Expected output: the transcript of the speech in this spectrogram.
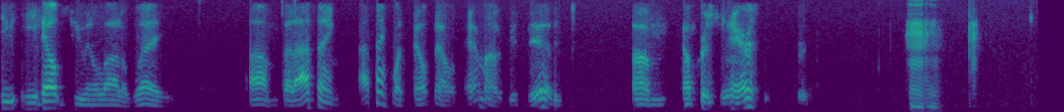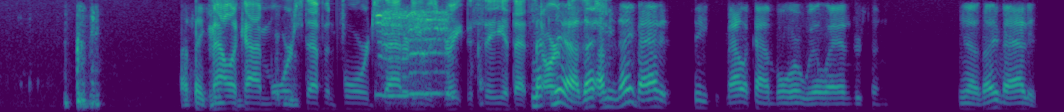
he, he helps you in a lot of ways. Um, but I think I think what's helped Alabama a good bit is um, how Christian Harrison. Mm-hmm. I think Malachi Moore stepping forward Saturday was great to see at that start. Yeah, they. I mean they've added. Malachi Moore, Will Anderson. You know they've added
